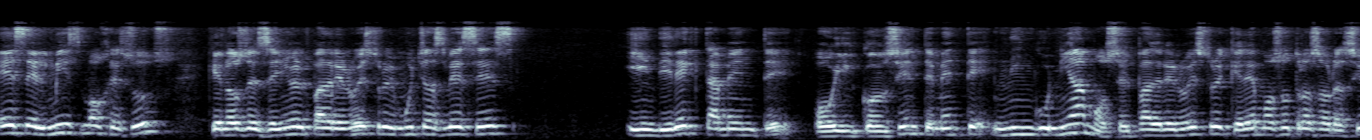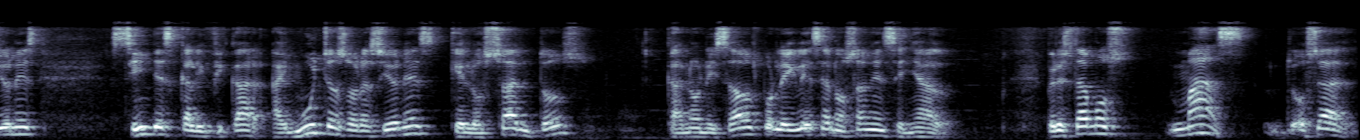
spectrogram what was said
es el mismo Jesús que nos enseñó el Padre Nuestro y muchas veces indirectamente o inconscientemente ninguneamos el Padre Nuestro y queremos otras oraciones sin descalificar. Hay muchas oraciones que los santos canonizados por la iglesia nos han enseñado. Pero estamos más, o sea,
